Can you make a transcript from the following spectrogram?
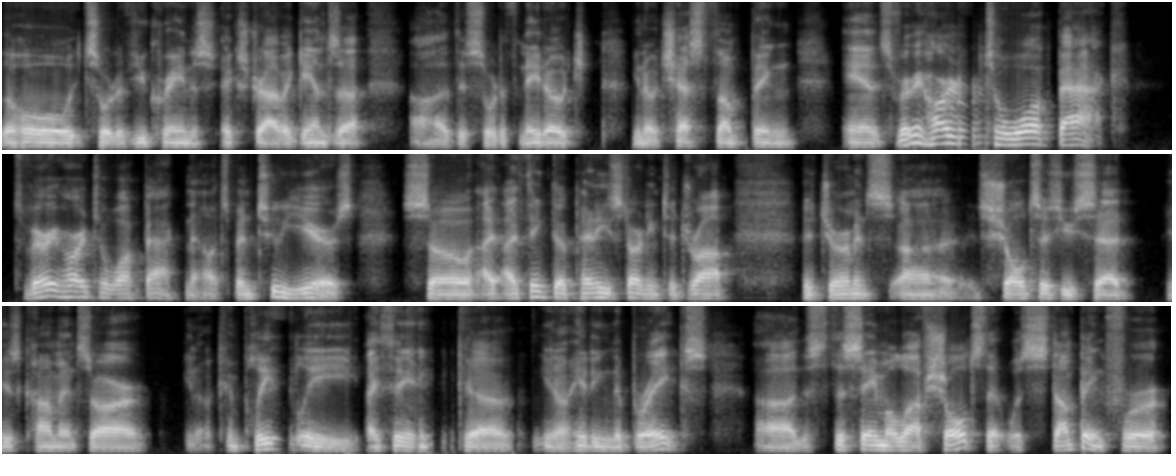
the whole sort of Ukraine extravaganza, uh, this sort of NATO, you know, chest thumping, and it's very hard to walk back. It's very hard to walk back now. It's been two years. So I, I think the penny's starting to drop. The Germans, uh, Scholz, as you said, his comments are, you know, completely, I think, uh, you know, hitting the brakes. Uh, this the same Olaf Scholz that was stumping for,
